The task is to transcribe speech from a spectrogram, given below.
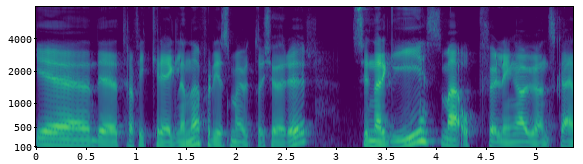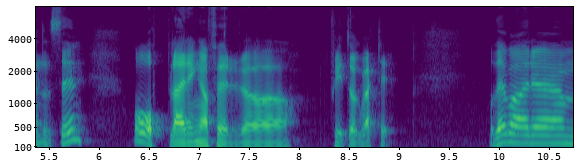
eh, det er trafikkreglene for de som er ute og kjører, synergi, som er oppfølging av uønska hendelser, og opplæring av førere og flytogverter. Og det var, eh,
